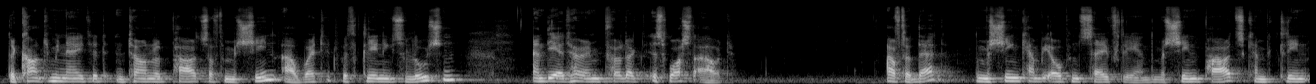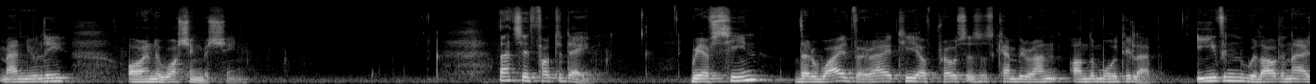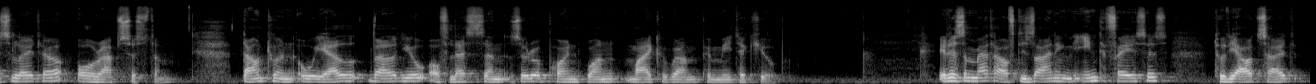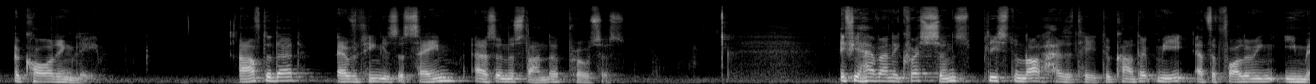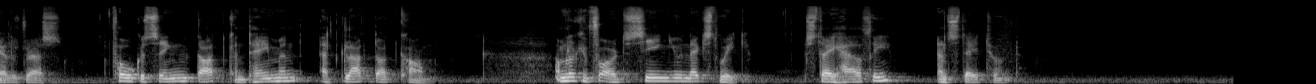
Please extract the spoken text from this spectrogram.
The contaminated internal parts of the machine are wetted with cleaning solution and the adherent product is washed out. After that, the machine can be opened safely and the machine parts can be cleaned manually or in a washing machine. That's it for today. We have seen that a wide variety of processes can be run on the multi-lab, even without an isolator or RABS system down to an OEL value of less than 0.1 microgram per meter cube. It is a matter of designing the interfaces to the outside accordingly. After that, everything is the same as in a standard process. If you have any questions, please do not hesitate to contact me at the following email address focusing.containment at. I'm looking forward to seeing you next week. Stay healthy and stay tuned.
